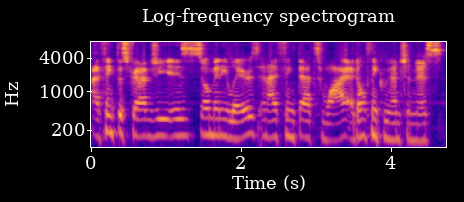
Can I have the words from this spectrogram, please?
I think the strategy is so many layers, and I think that's why I don't think we mentioned this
